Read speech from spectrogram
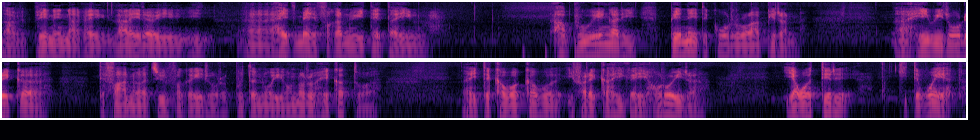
Nā pēnei nā kai, nā reira i, i uh, hei te mehe whakanui tētahi hapu engari pēnei te kōru a pirana hewi te whānua i puta noi o noro he katoa. I te kawa kawa i whare kahika i horoira i ki te waiata.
